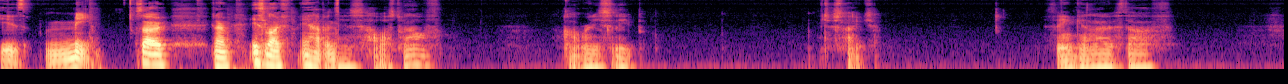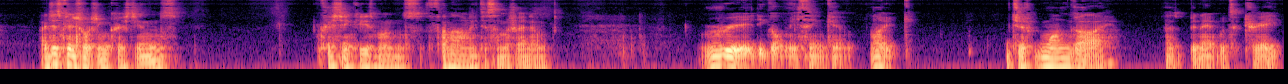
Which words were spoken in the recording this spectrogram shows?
is me. So, you know, it's life, it happens. It's half past 12. Can't really sleep. Just like thinking a lot of stuff. I just finished watching Christian's Christian Guzman's finale to Summer Training really got me thinking. Like, just one guy has been able to create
